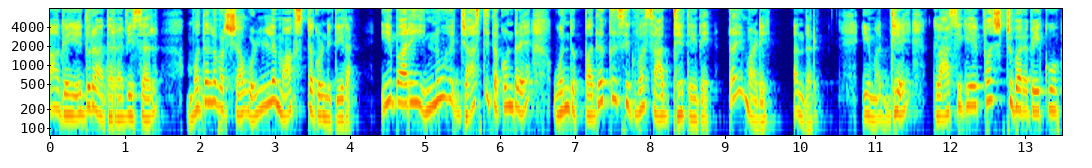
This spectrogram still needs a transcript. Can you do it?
ಆಗ ಎದುರಾದ ರವಿ ಸರ್, ಮೊದಲ ವರ್ಷ ಒಳ್ಳೆ ಮಾರ್ಕ್ಸ್ ತಗೊಂಡಿದ್ದೀರಾ? ಈ ಬಾರಿ ಇನ್ನೂ ಜಾಸ್ತಿ ತಗೊಂಡ್ರೆ ಒಂದು ಪದಕ ಸಿಗುವ ಸಾಧ್ಯತೆ ಇದೆ. ಟ್ರೈ ಮಾಡಿ, ಅಂದರು. ಈ ಮಧ್ಯೆ ಕ್ಲಾಸಿಗೆ ಫಸ್ಟ್ ಬರಬೇಕು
